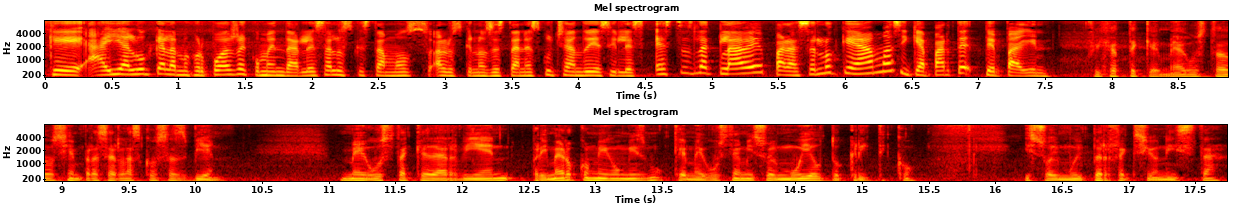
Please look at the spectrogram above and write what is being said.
que hay algo que a lo mejor puedas recomendarles a los que estamos, a los que nos están escuchando y decirles, esta es la clave para hacer lo que amas y que aparte te paguen? Fíjate que me ha gustado siempre hacer las cosas bien me gusta quedar bien, primero conmigo mismo, que me guste a mí, soy muy autocrítico y soy muy perfeccionista.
